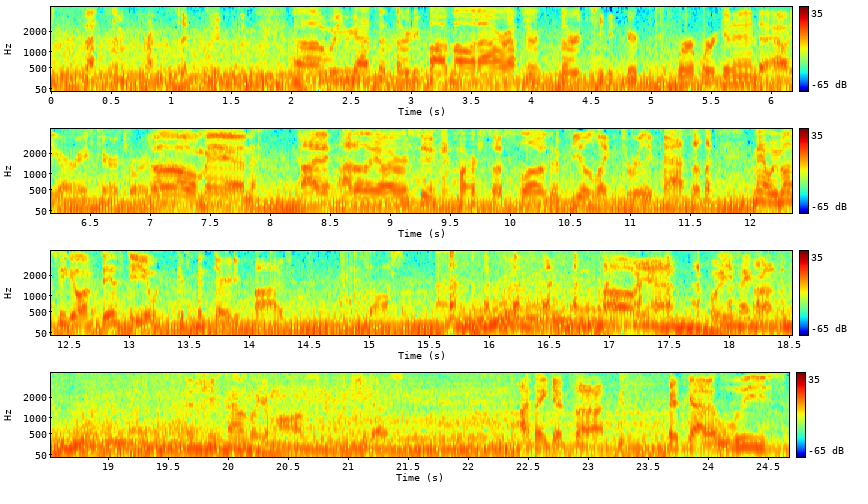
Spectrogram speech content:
That's impressive, dude. Uh, we got to 35 mile an hour after third gear. We're, we're getting into Audi R8 territory. there. Oh man, I, I don't think I've ever seen a car so slow that feels like it's really fast. I was like, man, we must be going 50 and we're going 35. It's awesome. Oh yeah. what do you think about that? She sounds like a monster. She does. I think it's uh, it's got at least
